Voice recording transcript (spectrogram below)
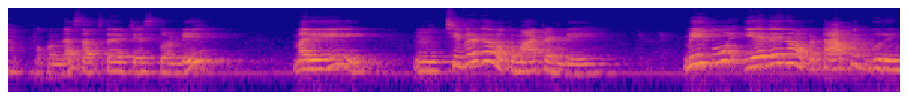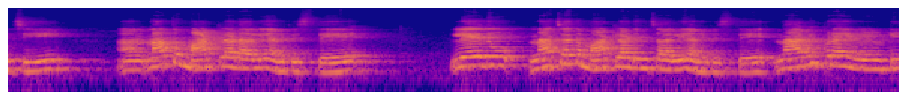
తప్పకుండా సబ్స్క్రైబ్ చేసుకోండి. మరి చివరిగా ఒక మాట అండి. మీకు ఏదైనా ఒక టాపిక్ గురించి నాతో మాట్లాడాలి అనిపిస్తే లేదు నా చేత మాట్లాడించాలి అనిపిస్తే నా అభిప్రాయం ఏమిటి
